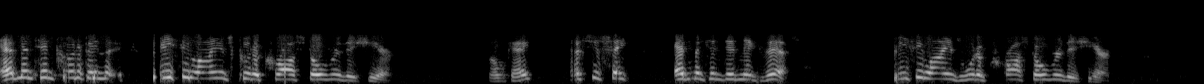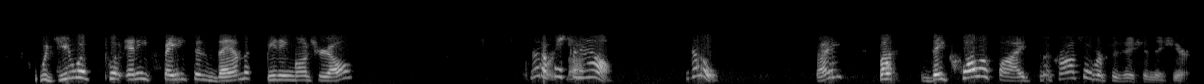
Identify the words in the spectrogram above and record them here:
Edmonton could have been. The BC Lions could have crossed over this year. Okay, let's just say Edmonton didn't exist. BC Lions would have crossed over this year. Would you have put any faith in them beating Montreal? Not a hope in hell. No. Right? But they qualified for the crossover position this year.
